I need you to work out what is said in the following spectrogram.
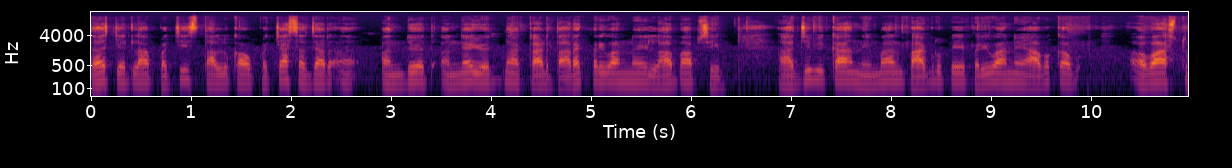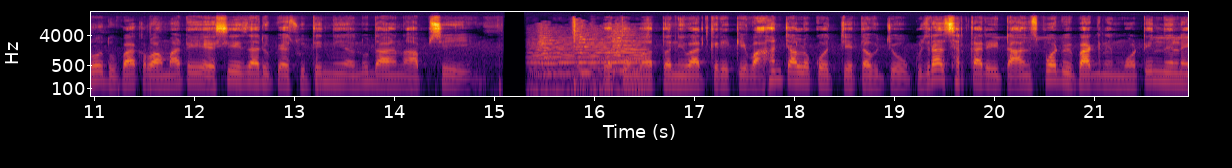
દસ જેટલા પચીસ તાલુકાઓ પચાસ હજાર અન્ય યોજના કાર્ડ ધારક પરિવારને લાભ આપશે. આજીવિકા નિર્માણ ભાગરૂપે પરિવારને આવક આવા સ્ત્રોત ઊભા કરવા માટે એંસી હજાર રૂપિયા સુધીની અનુદાન આપશે. વધુ મહત્વની વાત કરીએ કે વાહન ચાલકો ચેતવજો ગુજરાત સરકારે ટ્રાન્સપોર્ટ વિભાગની મોટી નિર્ણય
